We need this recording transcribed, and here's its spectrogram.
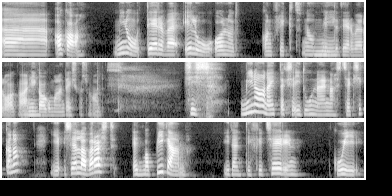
Äh, aga minu terve elu olnud konflikt, noh, Nii. mitte terve elu, aga Nii. niikaua, kui ma olen täiskasvanu olnud, siis mina näiteks ei tunne ennast seksikana ja sellepärast, et ma pigem identifitseerin kui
